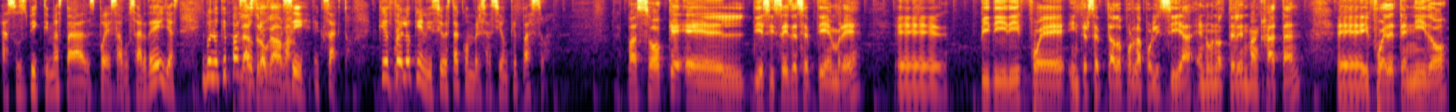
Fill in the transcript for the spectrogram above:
a sus víctimas para después abusar de ellas. Y bueno, ¿qué pasó? Las drogaba. Sí, exacto. ¿Qué fue lo que inició esta conversación? ¿Qué pasó? Pasó que el 16 de septiembre eh, P. Diddy fue interceptado por la policía en un hotel en Manhattan eh, y fue detenido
